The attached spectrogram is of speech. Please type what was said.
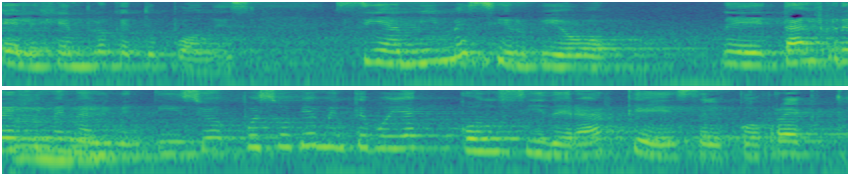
el ejemplo que tú pones. Si a mí me sirvió de tal régimen alimenticio, pues obviamente voy a considerar que es el correcto.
